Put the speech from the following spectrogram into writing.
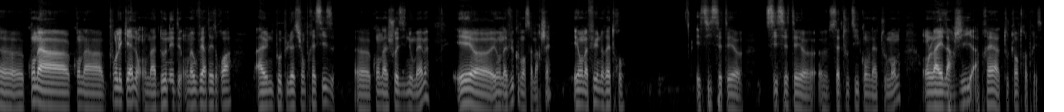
euh, qu'on a, qu'on a, pour lesquels on a donné, on a ouvert des droits à une population précise euh, qu'on a choisi nous-mêmes euh, et, on a vu comment ça marchait et on a fait une rétro. Et si c'était si c'était cet outil qu'on a à tout le monde, on l'a élargi après à toute l'entreprise.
